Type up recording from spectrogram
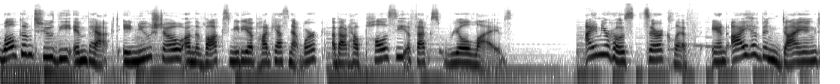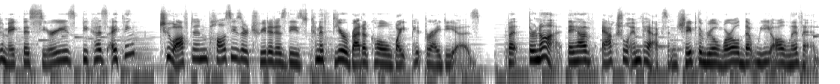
Welcome to The Impact, a new show on the Vox Media Podcast Network about how policy affects real lives. I am your host, Sarah Kliff, and I have been dying to make this series because I think too often, policies are treated as these kind of theoretical white paper ideas, but they're not. They have actual impacts and shape the real world that we all live in.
